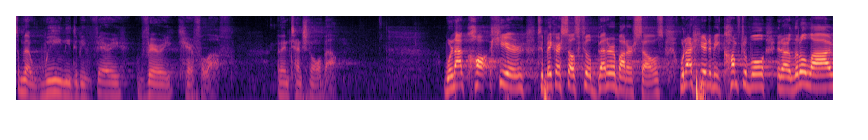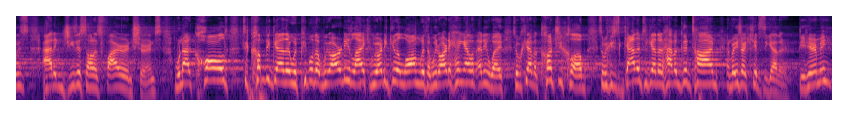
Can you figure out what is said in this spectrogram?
something that we need to be very, very careful of and intentional about. We're not called here to make ourselves feel better about ourselves. We're not here to be comfortable in our little lives, adding Jesus on his fire insurance. We're not called to come together with people that we already like, we already get along with, and we'd already hang out with anyway, so we can have a country club, so we can just gather together and have a good time and raise our kids together. Do you hear me?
